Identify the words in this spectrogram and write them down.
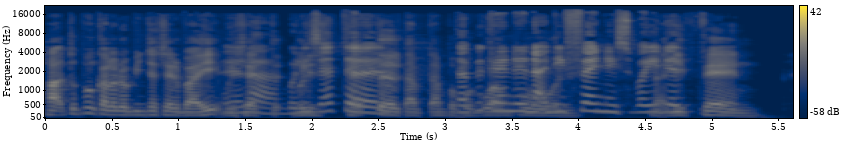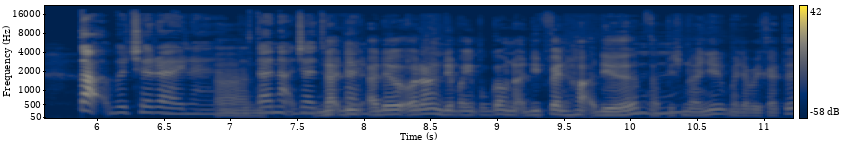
hak tu pun kalau dah bincang secara baik boleh Yalah, settle, boleh settle. tanpa, tanpa Tapi peguam kerana pun. nak defend ni supaya nak dia defend. Tak bercerai lah. Ah, dia tak nak Nak jatuhkan. di, ada orang dia panggil peguam nak defend hak dia Mm-mm. tapi sebenarnya macam dia kata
